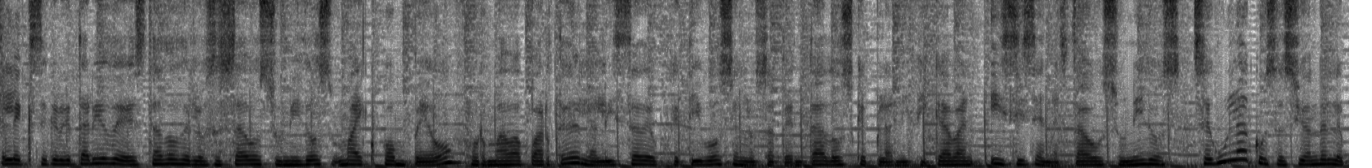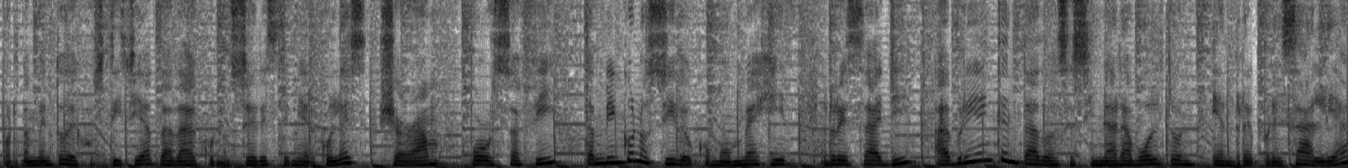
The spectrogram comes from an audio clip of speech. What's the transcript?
El exsecretario de Estado de los Estados Unidos, Mike Pompeo, formaba parte de la lista de objetivos en los atentados que planificaban ISIS en Estados Unidos. Según la acusación del Departamento de Justicia dada a conocer este miércoles, Sharam Porsafi, también conocido como Mehid Rezaji, habría intentado asesinar a Bolton en represalia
